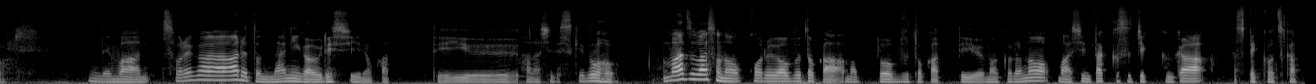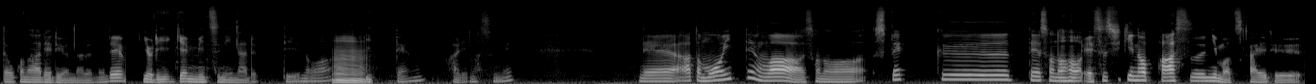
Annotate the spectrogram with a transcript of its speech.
るほど。でまあそれがあると何が嬉しいのかっていう話ですけどまずはそのコルオブとかマップオブとかっていうマクロの、まあ、シンタックスチェックがスペックを使って行われるようになるのでより厳密になるっていうのはうん1。点ありますね。であともう1点はそのスペックってその S 式のパースにも使える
